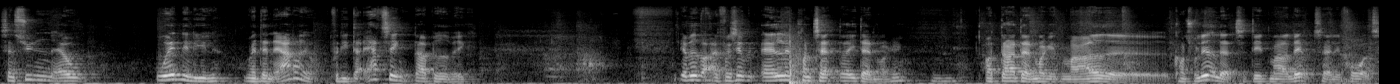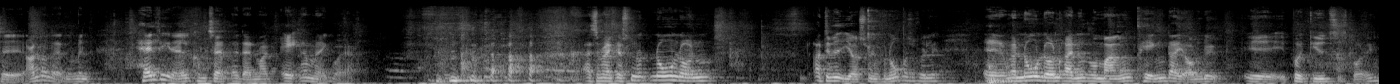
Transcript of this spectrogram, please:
sandsynligheden er jo uendelig lille. Men den er der jo. Fordi der er ting, der er blevet væk. Jeg ved bare, at for eksempel alle kontanter i Danmark. Ikke? Og der er Danmark et meget øh, kontrolleret land, så det er et meget lavt tal i forhold til andre lande. Men halvdelen af alle kontanter i Danmark aner man ikke, hvor er. altså man kan sådan nogenlunde, og det ved I også som økonomer selvfølgelig, øh, man kan nogenlunde regne ud, hvor mange penge, der er i omløb øh, på et givet tidspunkt. Ikke?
